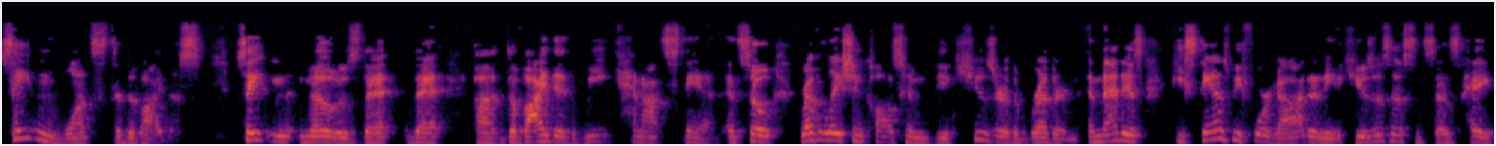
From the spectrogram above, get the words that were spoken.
Satan wants to divide us. Satan knows that that uh, divided we cannot stand, and so Revelation calls him the accuser of the brethren, and that is he stands before God and he accuses us and says, "Hey,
